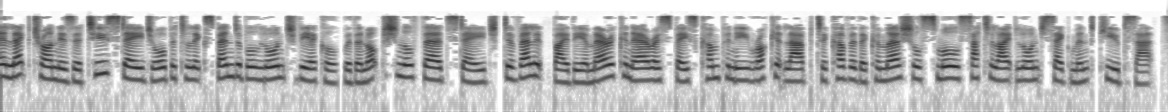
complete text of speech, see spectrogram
Electron is a two-stage orbital expendable launch vehicle with an optional third stage developed by the American aerospace company Rocket Lab to cover the commercial small satellite launch segment CubeSats.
